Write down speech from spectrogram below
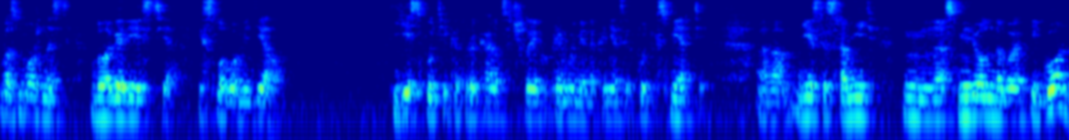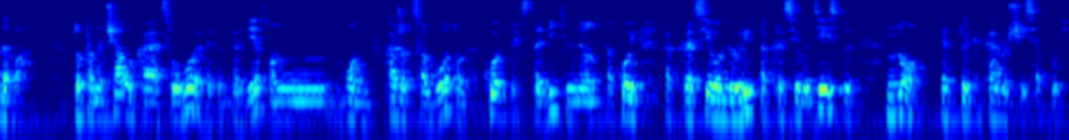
возможность благовестия и словом и делом. Есть пути, которые кажутся человеку прямыми, наконец их путь к смерти. А, если сравнить смиренного и гордого, то поначалу ой, этот гордец, он, он кажется, вот он какой представительный, он такой, так красиво говорит, так красиво действует, но это только кажущийся путь.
